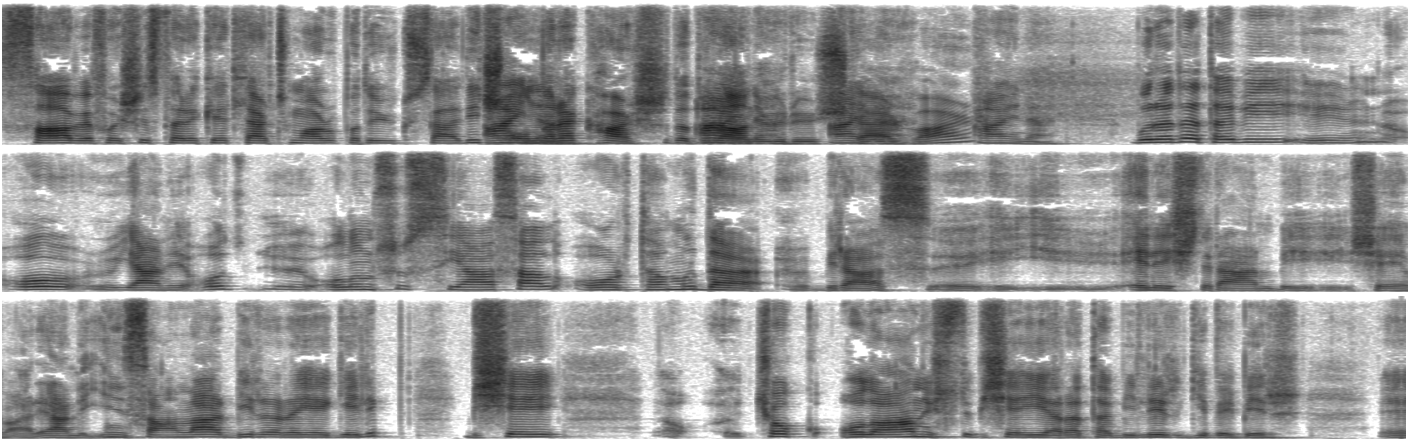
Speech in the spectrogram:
sağ ve faşist hareketler tüm Avrupa'da yükseldiği için Aynen. onlara karşı da duran Aynen, yürüyüşler aynen, var. Aynen. Burada tabii e, o yani o e, olumsuz siyasal ortamı da e, biraz e, eleştiren bir şey var. Yani insanlar bir araya gelip bir şey e, çok olağanüstü bir şey yaratabilir gibi bir e,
